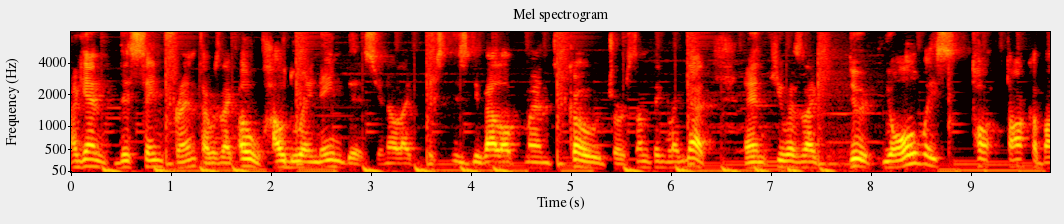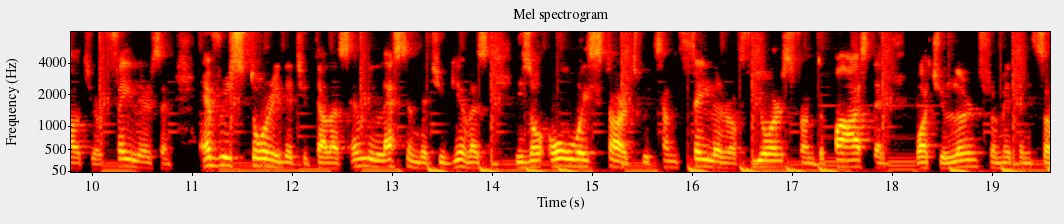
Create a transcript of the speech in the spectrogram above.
again this same friend i was like oh how do i name this? You know like business development coach or something like that. And he was like dude you always talk, talk about your failures and every story that you tell us every lesson that you give us is always starts with some failure of yours from the past and what you learned from it and so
